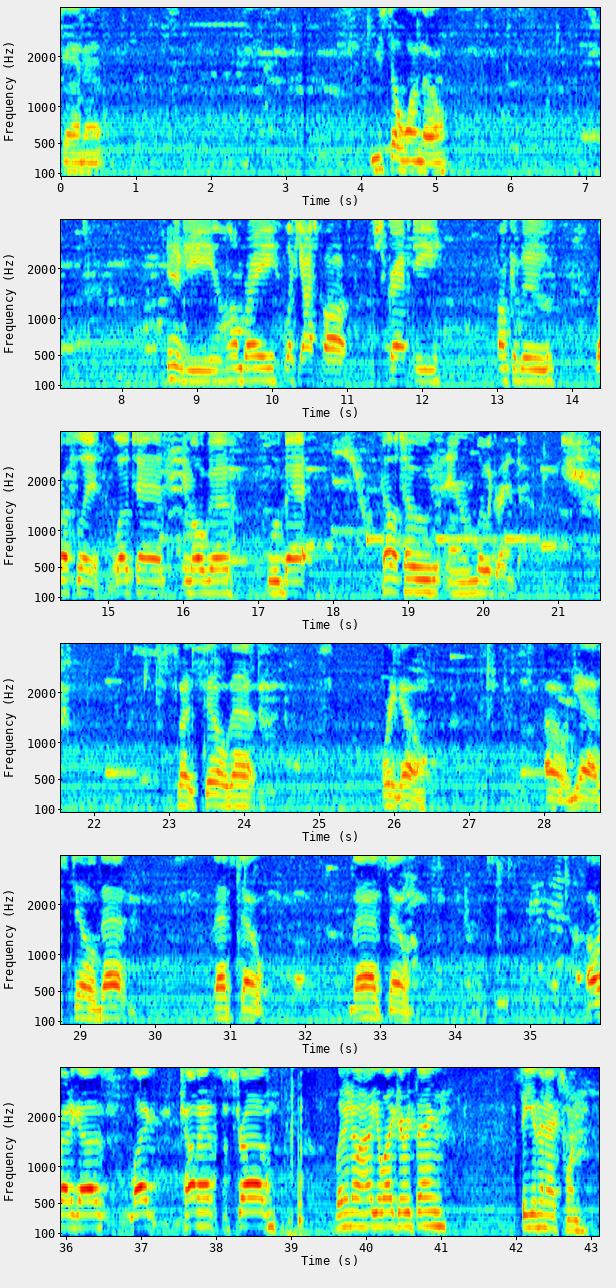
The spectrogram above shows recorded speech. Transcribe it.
Damn it. You still won though. Energy, Lombre, Lucky Ice Pop, Scrafty, Pumpkaboo, Rufflet, Lotad, Emolga, Woobat, Balatoad, and Lilligant. But still, that. Where'd it go? Oh, yeah, still, that. That's dope. That's dope. Alrighty, guys. Like, comment, subscribe. Let me know how you like everything. See you in the next one.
